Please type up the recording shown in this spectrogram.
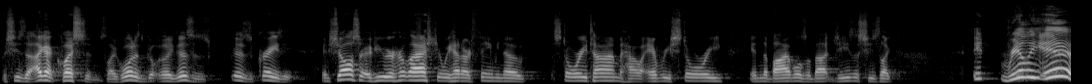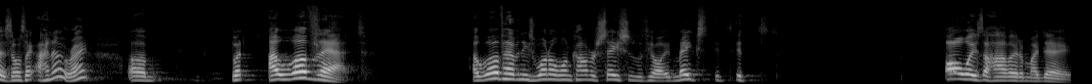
But she's like, I got questions. Like, what is like, this is this is crazy. And she also, if you were here last year, we had our theme, you know, story time, how every story in the Bible is about Jesus. She's like, it really is. And I was like, I know, right? Um, but I love that. I love having these one on one conversations with y'all. It makes it, it's always a highlight of my day.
